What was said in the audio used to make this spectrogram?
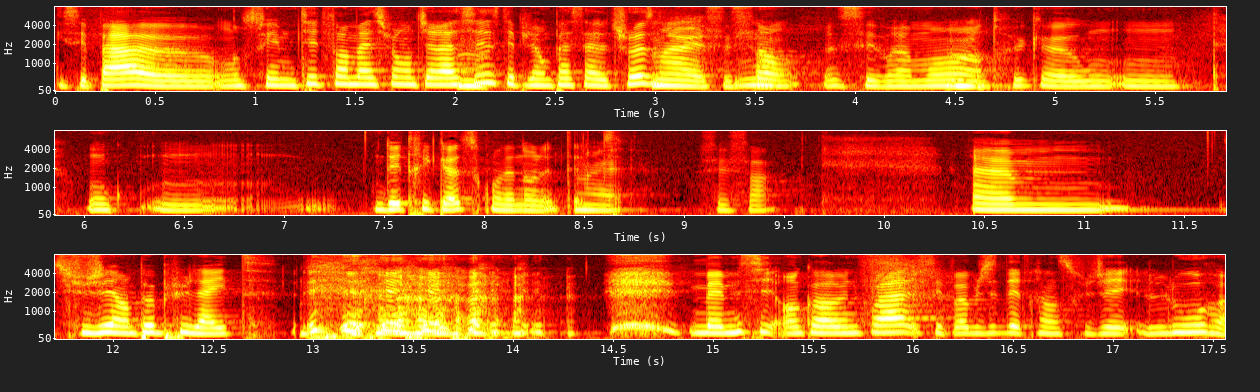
qui- c'est pas, euh, on se fait une petite formation antiraciste et puis on passe à autre chose. Ouais, c'est ça. Non, c'est vraiment Mm. un truc où on, on, on détricote ce qu'on a dans notre tête. Ouais, c'est ça. Euh, sujet un peu plus light. Même si, encore une fois, c'est pas obligé d'être un sujet lourd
